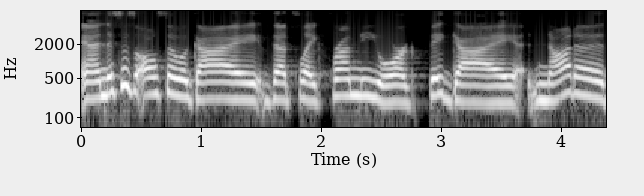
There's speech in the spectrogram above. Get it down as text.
And this is also a guy that's like from New York, big guy, not a,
